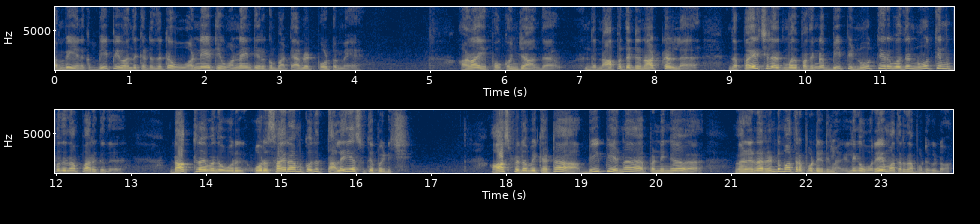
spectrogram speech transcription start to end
தம்பி எனக்கு பிபி வந்து கிட்டத்தட்ட ஒன் எயிட்டி ஒன் நைன்ட்டி இருக்கும்பா டேப்லெட் போட்டுமே. ஆனால் இப்போ கொஞ்சம் அந்த இந்த நாற்பத்தெட்டு நாட்களில் இந்த பயிற்சியில் இருக்கும்போது பார்த்திங்கன்னா பிபி நூற்றி இருபது நூற்றி முப்பது தான்ப்பா இருக்குது. டாக்டரை வந்து ஒரு ஒரு சைராமுக்கு வந்து தலையே சுற்றி போயிடுச்சு. ஹாஸ்பிட்டலில் போய் கேட்டால் பிபி என்ன பண்ணீங்க? வேறு என்ன ரெண்டு மாத்திரை போட்டுக்கிட்டீங்களா? இல்லைங்க ஒரே மாத்திரை தான் போட்டுக்கிட்டோம்.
